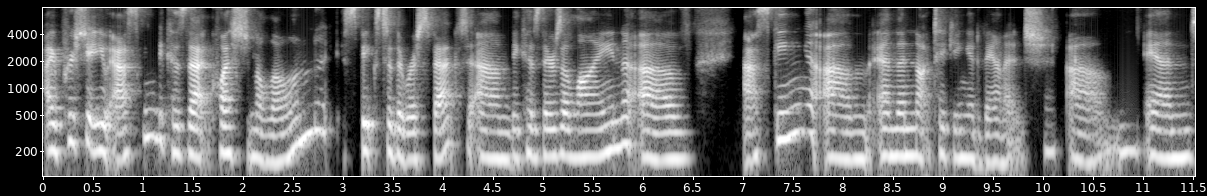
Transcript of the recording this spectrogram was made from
i appreciate you asking because that question alone speaks to the respect um, because there's a line of asking um, and then not taking advantage. Um, and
